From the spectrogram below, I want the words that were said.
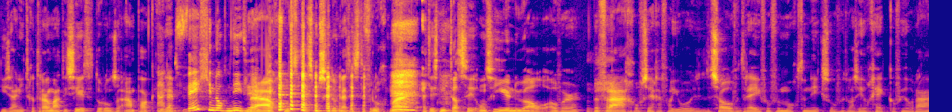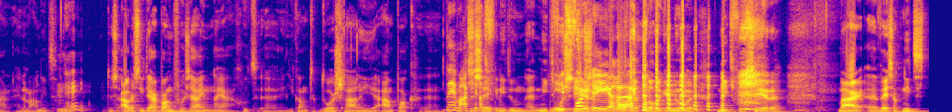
die zijn niet getraumatiseerd door onze aanpak. Nou, dat weet je nog niet, hè? Nou goed, dat is misschien nog net iets te vroeg. Maar het is niet dat ze ons hier nu al over bevragen of zeggen van... joh, het is zo overdreven of we mochten niks of het was heel gek of heel raar. Helemaal niet. Nee. Dus ouders die daar bang voor zijn, nou ja, goed, uh, je kan natuurlijk doorslaan in je aanpak. Uh, nee, maar als je dus dat zeker niet doen. Hè? Niet, niet forceren. forceren. dat nog een keer noemen. niet forceren. Maar uh, wees ook niet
